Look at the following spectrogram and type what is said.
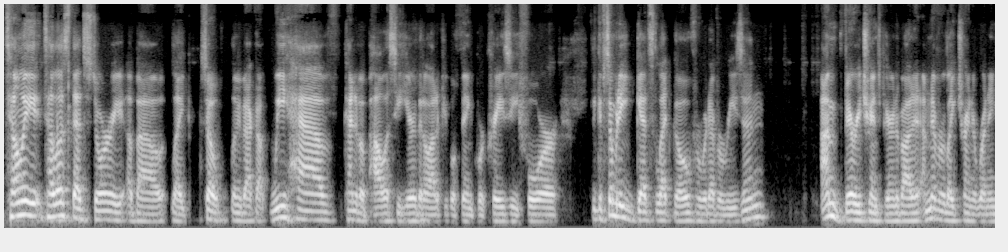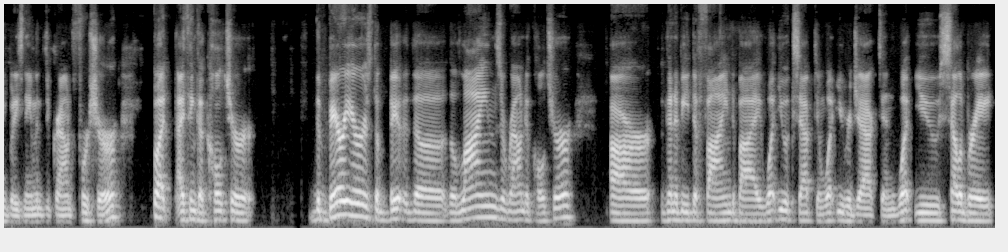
tell me tell us that story about like so let me back up we have kind of a policy here that a lot of people think we're crazy for like if somebody gets let go for whatever reason i'm very transparent about it. I'm never like trying to run anybody's name into the ground for sure. But i think a culture the barriers the the the lines around a culture are going to be defined by what you accept and what you reject and what you celebrate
